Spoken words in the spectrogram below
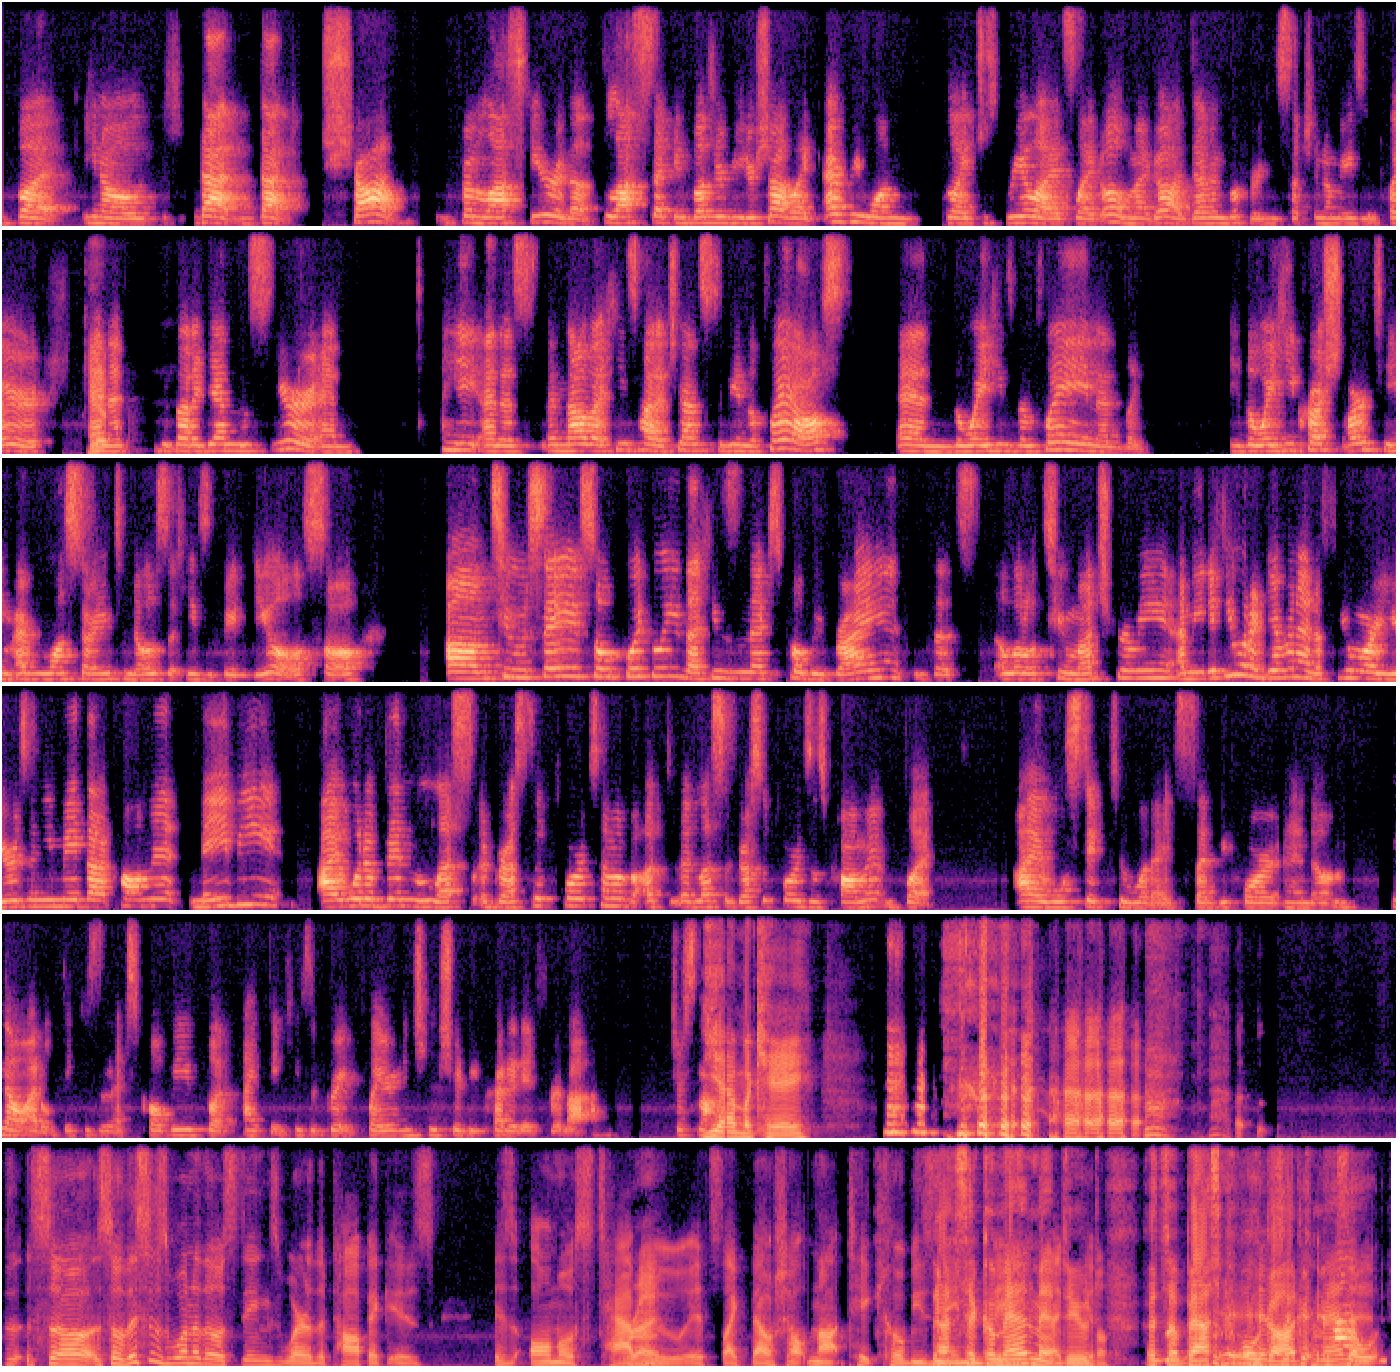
But you know that that shot from last year, the last second buzzer beater shot, like everyone like just realized like, oh my God, Devin Booker, he's such an amazing player, yep. and did that again this year. And he and it's and now that he's had a chance to be in the playoffs and the way he's been playing and like the way he crushed our team, everyone's starting to notice that he's a big deal. So um, to say so quickly that he's the next Kobe Bryant, that's a little too much for me. I mean, if you would have given it a few more years and you made that comment, maybe I would have been less aggressive towards him, uh, less aggressive towards his comment. But I will stick to what I said before. And um, no, I don't think he's the next Kobe, but I think he's a great player and he should be credited for that. Just not. Yeah, McKay. so so this is one of those things where the topic is is almost taboo. Right. It's like thou shalt not take Kobe's that's name. That's a commandment, dude. Deal. That's a basketball god a, commandment.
